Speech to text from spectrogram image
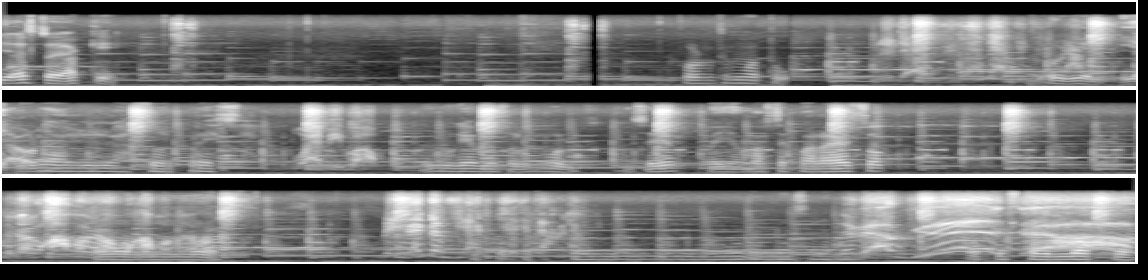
Ya estoy aquí. Por último tú. Muy bien, y ahora la sorpresa. Juguemos a los bolos. ¿En serio? ¿Me llamaste para eso? No. No, es estoy loco,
